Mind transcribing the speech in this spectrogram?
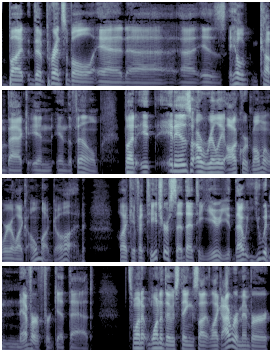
but the principal and uh, uh, is he'll come back in in the film. But it it is a really awkward moment where you're like oh my god. Like if a teacher said that to you you that you would never forget that. It's one one of those things like like I remember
